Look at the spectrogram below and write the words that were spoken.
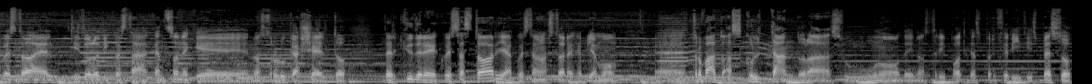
questo è il titolo di questa canzone che il nostro Luca ha scelto per chiudere questa storia. Questa è una storia che abbiamo eh, trovato ascoltandola su uno dei nostri podcast preferiti. Spesso,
